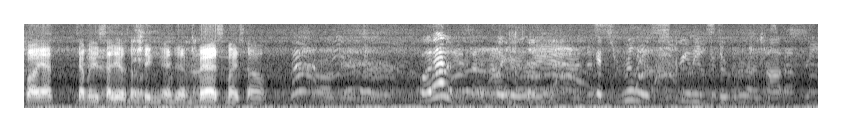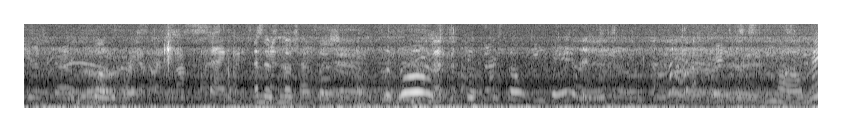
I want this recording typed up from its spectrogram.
Probably me to say something and embarrass myself. like really, it's really screaming to the rooftops. Love the person. And there's no translation. Oh man,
